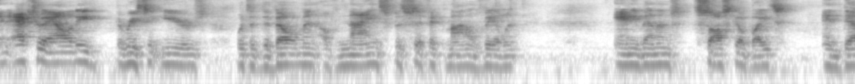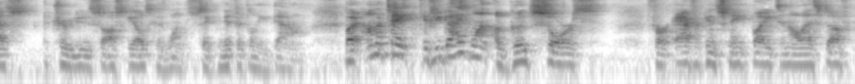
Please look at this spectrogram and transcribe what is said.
in actuality, the recent years, with the development of nine specific monovalent antivenoms, saw scale bites, and deaths attributed to saw scales has went significantly down. But I'm gonna tell you, if you guys want a good source for African snake bites and all that stuff,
